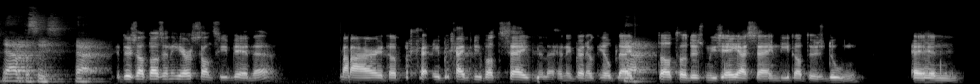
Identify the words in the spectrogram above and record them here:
Ja, precies. Ja. Dus dat was in eerste instantie binnen. Maar dat begrijp, ik begrijp nu wat zij willen. En ik ben ook heel blij ja. dat er dus musea's zijn die dat dus doen. En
